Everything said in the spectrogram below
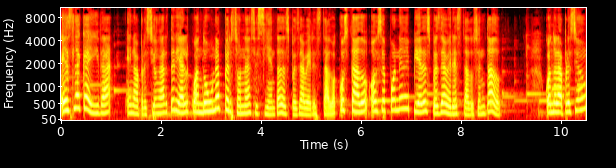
es la caída en la presión arterial cuando una persona se sienta después de haber estado acostado o se pone de pie después de haber estado sentado. Cuando la presión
